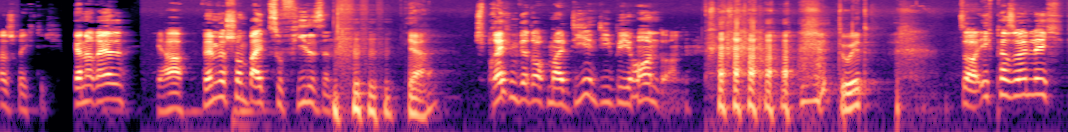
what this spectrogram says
Das ist richtig. Generell, ja, wenn wir schon bei zu viel sind. ja. Sprechen wir doch mal D&D Beyond an. Do it. So, ich persönlich,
